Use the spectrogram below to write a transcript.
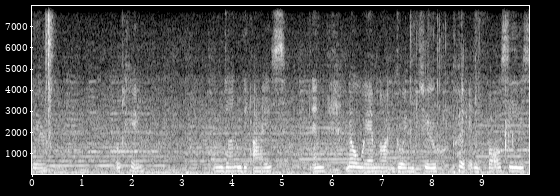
There. Okay. I'm done with the eyes and no way I'm not going to put any falsies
